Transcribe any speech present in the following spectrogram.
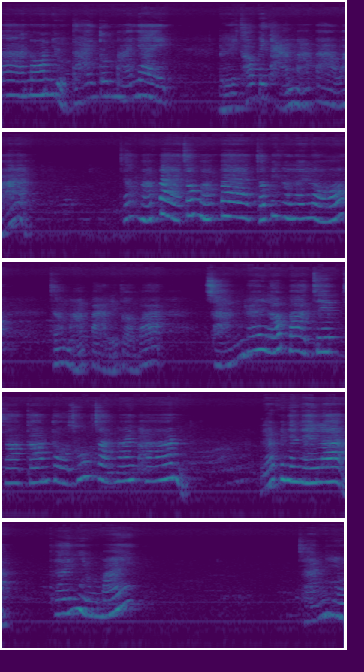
ป่านอนอยู่ใต้ต้นไม้ใหญ่ เลยเข้าไปถามหมาป่าว่า เจ้าหมาป่าเจ้าหมาป่าเจ้าเป็นอะไรหรอ เจ้าหมาป่าเลยตอบว่า ฉันได้รับบาดเจ็บจากการต่อสู้จากนายพาน แล้วเป็นยังไงล่ะ เธอหิวไหม ฉันหิว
